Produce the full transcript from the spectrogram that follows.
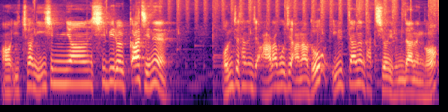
어, 2020년 11월까지는 언제 샀는지 알아보지 않아도 일단은 다 지원이 된다는 거.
